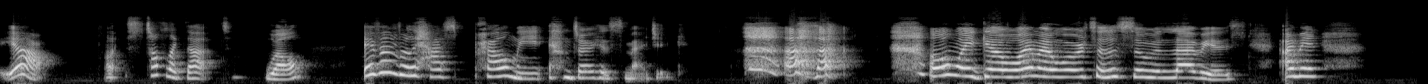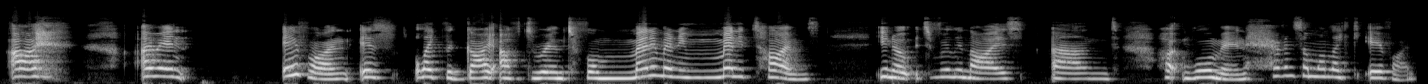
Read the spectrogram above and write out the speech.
yeah, like stuff like that. Well, Evan really has me under his magic. oh my god, why my words are so hilarious? I mean, I, I mean, Evan is like the guy I've dreamed for many, many, many times. You know, it's really nice and heartwarming having someone like Evan.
